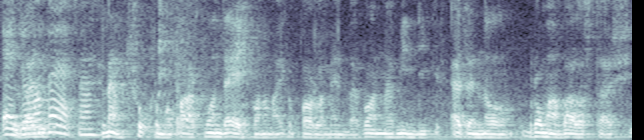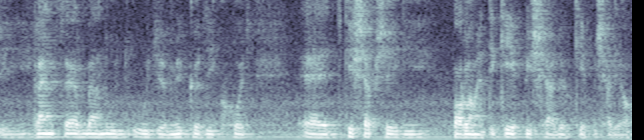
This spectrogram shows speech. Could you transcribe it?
Egy roma párt van? Nem, sok roma párt van, de egy van, amelyik a parlamentben van, mert mindig ezen a román választási rendszerben úgy, úgy működik, hogy egy kisebbségi parlamenti képviselő képviseli a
